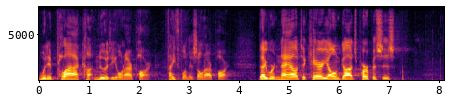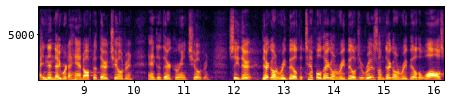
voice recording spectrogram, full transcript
would imply continuity on our part faithfulness on our part. They were now to carry on God's purposes, and then they were to hand off to their children and to their grandchildren. See, they're, they're going to rebuild the temple, they're going to rebuild Jerusalem, they're going to rebuild the walls,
